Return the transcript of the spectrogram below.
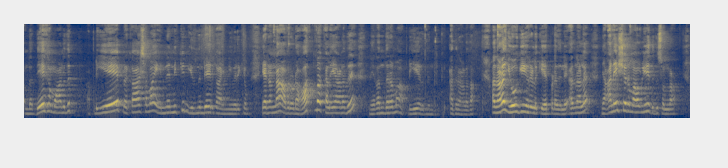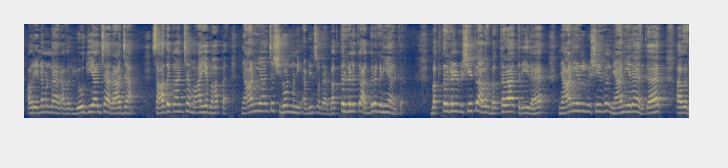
அந்த தேகமானது அப்படியே பிரகாசமாக என்னென்னைக்கும் இருந்துகிட்டே இருக்கான் இன்னி வரைக்கும். ஏன்னா அவரோட ஆத்ம கலையானது நிரந்தரமாக அப்படியே இருந்துருக்கு அதனால தான் அதனால் யோகியர்களுக்கு ஏற்படவில்லை. அதனால் ஞானேஸ்வர மாவுலியே இதுக்கு சொல்லலாம். அவர் என்ன பண்ணார்? அவர் யோகியாஞ்சா ராஜா சாதகாஞ்ச மாய பாப்ப ஞானியாஞ்ச சிரோன்மணி அப்படின்னு சொல்கிறார் பக்தர்களுக்கு அக்ரகணியாக இருக்கார். பக்தர்கள் விஷயத்தில் அவர் பக்தராக தெரிகிறார் ஞானியர்கள் விஷயங்கள் ஞானியராக இருக்கார். அவர்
